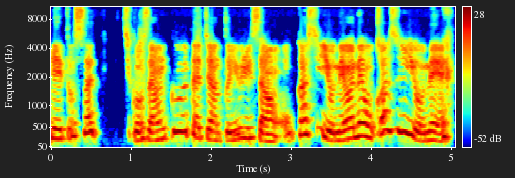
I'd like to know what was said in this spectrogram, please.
えっ、ー、と、さっちこさん、くーたちゃんとゆりさん、おかしいよね。ね、おかしいよね。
